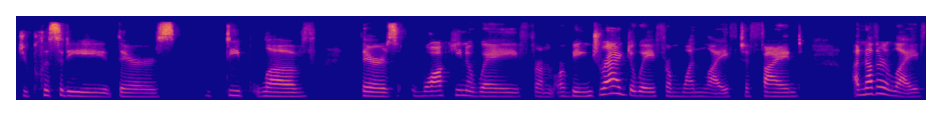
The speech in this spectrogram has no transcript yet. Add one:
duplicity, there's deep love, there's walking away from or being dragged away from one life to find another life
